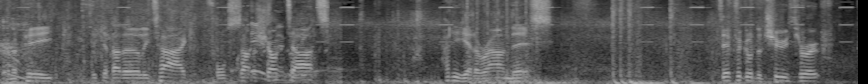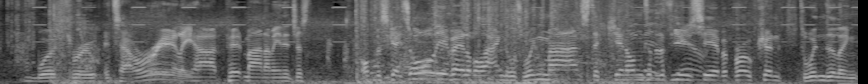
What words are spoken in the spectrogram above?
Gonna P to get that early tag. Forces out the shock darts. How do you get around this? Difficult to chew through and work through. It's a really hard pit, man. I mean, it just obfuscates all the available angles. Wingman sticking onto the defuse here, but broken, dwindling.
